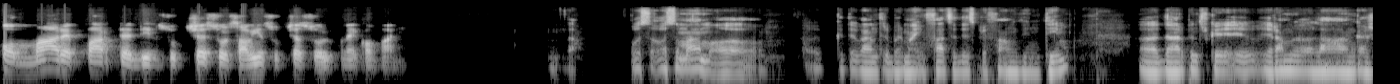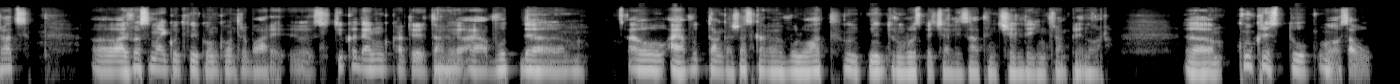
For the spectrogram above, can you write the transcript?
o mare parte din succesul sau insuccesul unei companii. Da. O să, o să mai am uh, câteva întrebări mai în față despre founding team, uh, dar pentru că eram la angajați, uh, aș vrea să mai continui cu încă o întrebare. Uh, știu că de-a lungul cartierei tale ai avut de, au, ai avut angajați care au evoluat într-un rol specializat în cel de intraprenor. Uh, cum crezi tu, uh, sau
